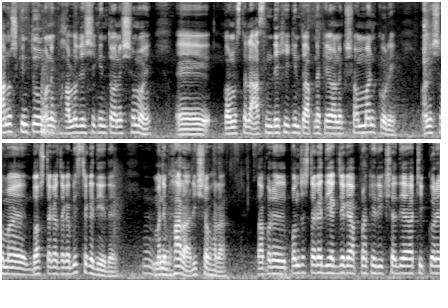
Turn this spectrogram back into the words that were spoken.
মানুষ কিন্তু অনেক ভালোবেসে কিন্তু অনেক সময় কর্মস্থলে আসেন দেখেই কিন্তু আপনাকে অনেক সম্মান করে অনেক সময় দশ টাকার জায়গায় বিশ টাকা দিয়ে দেয়। মানে ভাড়া রিক্সা ভাড়া। তারপরে পঞ্চাশ টাকা দিয়ে এক জায়গায় আপনাকে রিক্সা দেওয়া ঠিক করে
